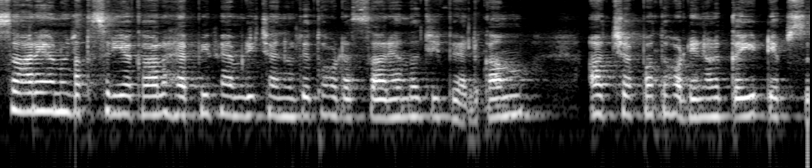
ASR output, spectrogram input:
ਸਾਰਿਆਂ ਨੂੰ ਸਤਿ ਸ੍ਰੀ ਅਕਾਲ ਹੈਪੀ ਫੈਮਿਲੀ ਚੈਨਲ ਤੇ ਤੁਹਾਡਾ ਸਾਰਿਆਂ ਦਾ ਜੀ ਵੈਲਕਮ। ਅੱਜ ਆਪਾਂ ਤੁਹਾਡੇ ਨਾਲ ਕਈ ਟਿਪਸ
